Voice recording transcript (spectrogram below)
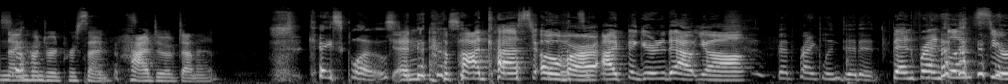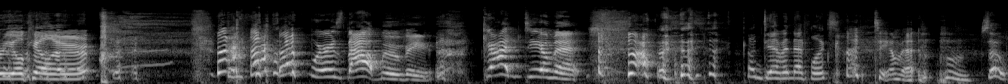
Nine hundred percent had to have done it. Case closed. And podcast over. I figured it out, y'all. Ben Franklin did it. Ben Franklin, serial killer. Where's that movie? God damn it. God damn it, Netflix. God damn it. So,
